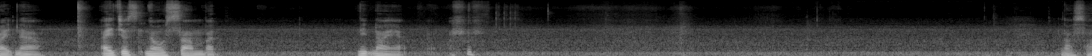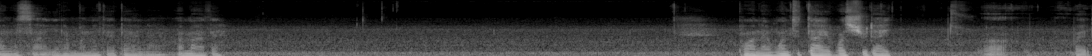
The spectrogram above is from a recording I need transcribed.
right now I just know some but นิดหน่อยอะเราสอนภาษาเยอรมันได้ได้นะเอามาเลย Paul, I want to die. What should I? Uh, wait.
